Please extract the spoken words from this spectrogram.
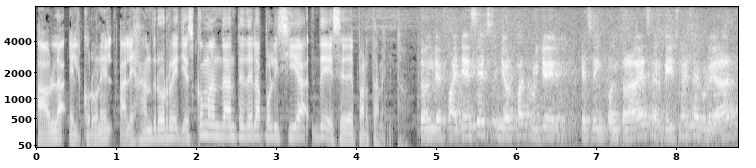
Habla el coronel Alejandro Reyes, comandante de la policía de ese departamento. Donde fallece el señor patrullero que se encontraba de servicio de seguridad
